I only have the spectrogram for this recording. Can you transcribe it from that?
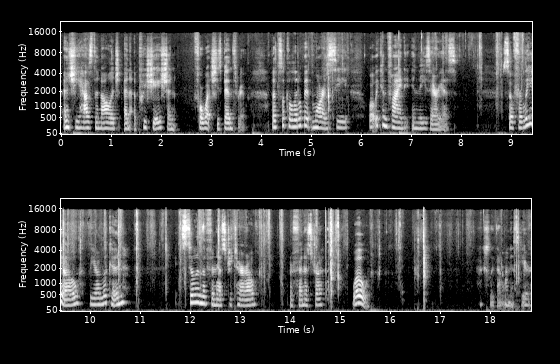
and she has the knowledge and appreciation for what she's been through. Let's look a little bit more and see what we can find in these areas. So for Leo, we are looking still in the Fenestra Tarot or Fenestra. Whoa. Actually, that one is here.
